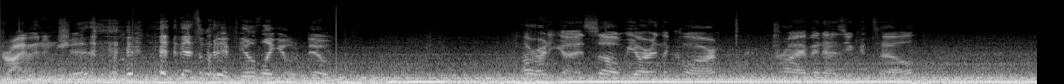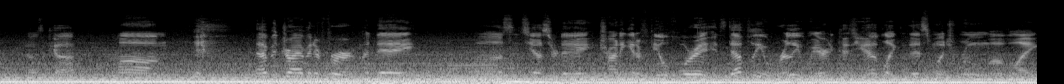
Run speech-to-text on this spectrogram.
driving and shit. That's what it feels like it would do. Alrighty guys, so we are in the car, driving as you can tell. That was a cop. Um, I've been driving it for a day, yesterday, trying to get a feel for it. It's definitely really weird because you have like this much room of like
